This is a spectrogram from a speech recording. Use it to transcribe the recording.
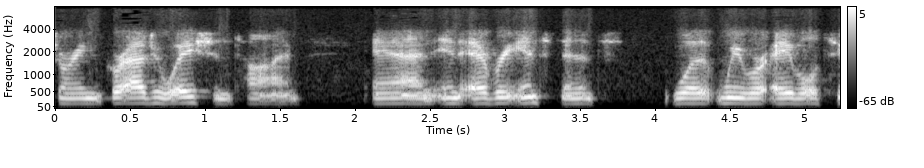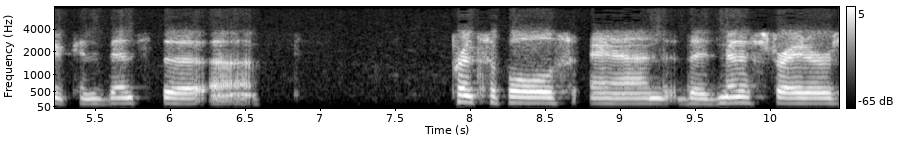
during graduation time. And in every instance, what we were able to convince the uh, principals and the administrators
